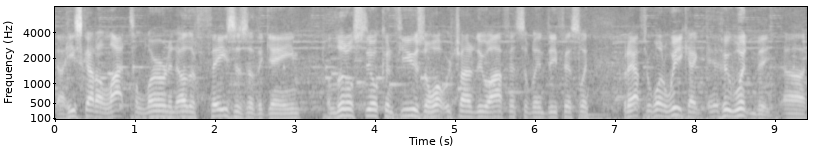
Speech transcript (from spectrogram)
Uh, he's got a lot to learn in other phases of the game. A little still confused on what we're trying to do offensively and defensively. But after one week, I, who wouldn't be? Uh,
